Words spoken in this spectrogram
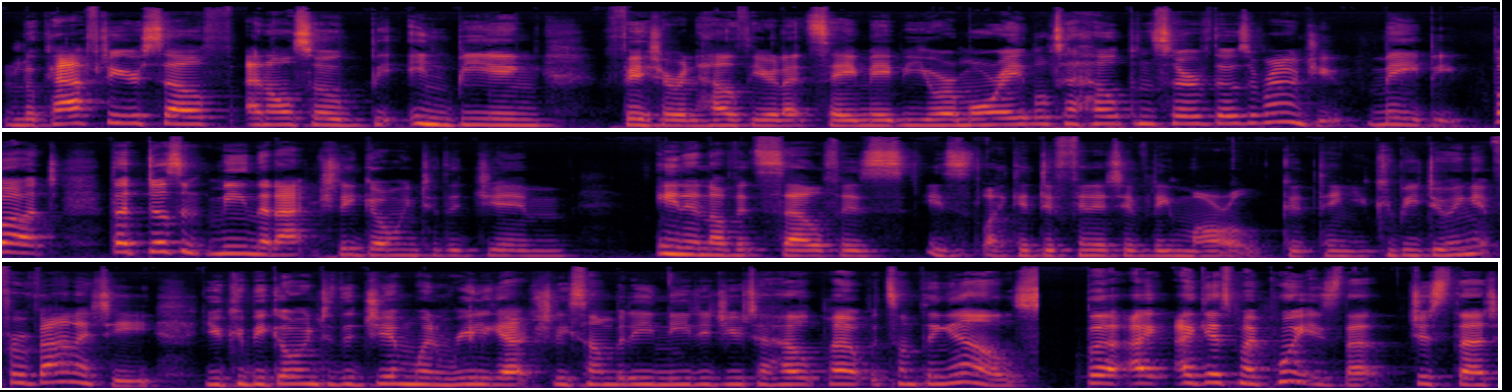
look after yourself and also be, in being fitter and healthier, let's say maybe you're more able to help and serve those around you. Maybe. But that doesn't mean that actually going to the gym in and of itself is is like a definitively moral good thing. You could be doing it for vanity. You could be going to the gym when really actually somebody needed you to help out with something else. But I, I guess my point is that just that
